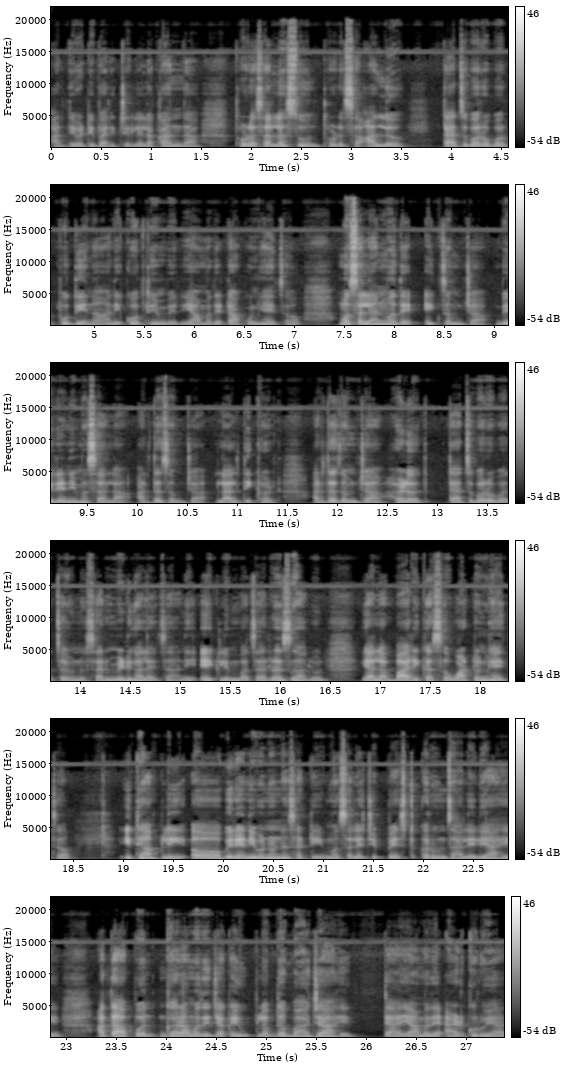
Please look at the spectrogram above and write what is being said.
अर्धी वाटी बारीक चिरलेला कांदा थोडासा लसूण थोडंसं आलं त्याचबरोबर पुदिना आणि कोथिंबीर यामध्ये टाकून घ्यायचं. मसाल्यांमध्ये एक चमचा बिर्याणी मसाला अर्धा चमचा लाल तिखट अर्धा चमचा हळद त्याचबरोबर चवीनुसार मीठ घालायचं आणि एक लिंबाचा रस घालून याला बारीक असं वाटून घ्यायचं. इथे आपली बिर्याणी बनवण्यासाठी मसाल्याची पेस्ट करून झालेली आहे. आता आपण घरामध्ये ज्या काही उपलब्ध भाज्या आहेत त्या यामध्ये ॲड करूयात.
